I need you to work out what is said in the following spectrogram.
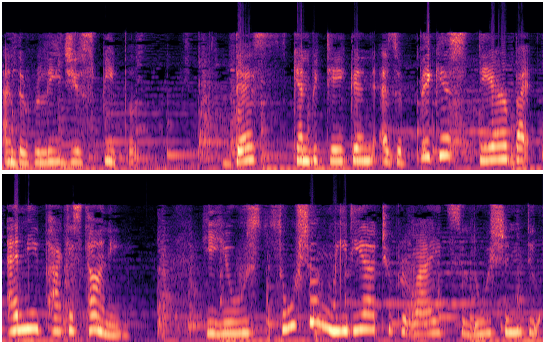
and the religious people. This can be taken as the biggest dare by any Pakistani. He used social media to provide solution to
